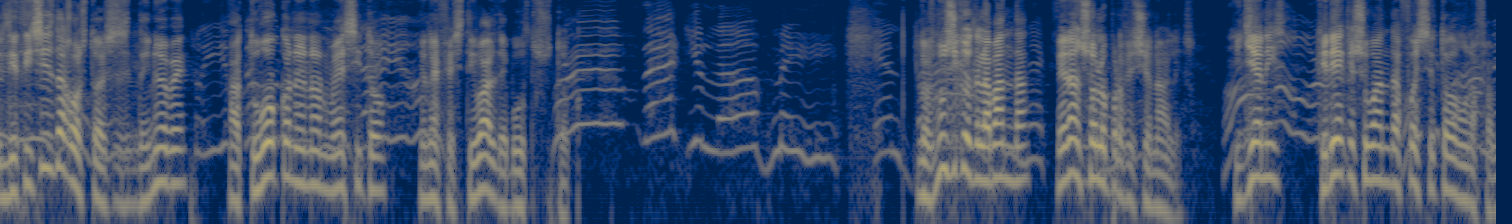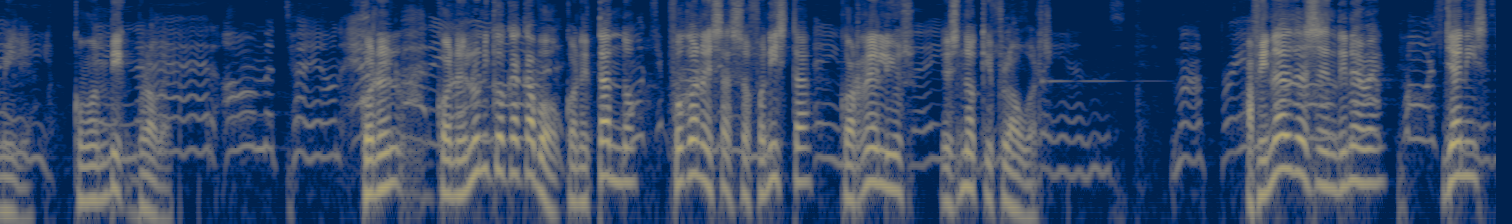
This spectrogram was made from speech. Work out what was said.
El 16 de agosto del 69 actuó con enorme éxito en el Festival de Woodstock. Los músicos de la banda eran solo profesionales, y Janis quería que su banda fuese toda una familia, como en Big Brother. Con el, con el único que acabó conectando fue con el saxofonista Cornelius Snoky Flowers. A finales del 69, Janis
